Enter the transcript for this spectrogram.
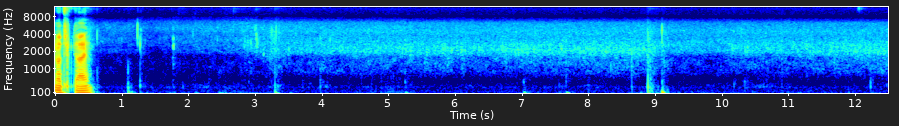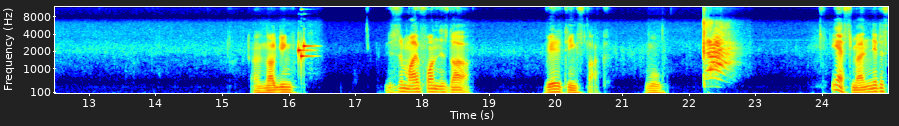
Nothing die. I'm lagging. This is my phone is the very things lag. Whoa. Yes man, it is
